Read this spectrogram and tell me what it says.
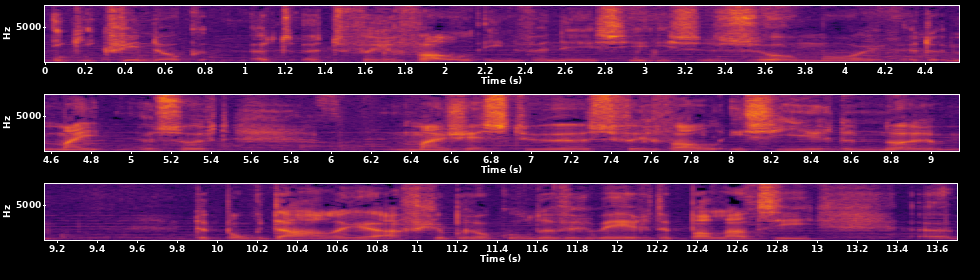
Ik, ik vind ook het, het verval in Venetië is zo mooi. Het, een soort majestueus verval is hier de norm. De pokdalige, afgebrokkelde, verweerde palazzi. Ehm,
